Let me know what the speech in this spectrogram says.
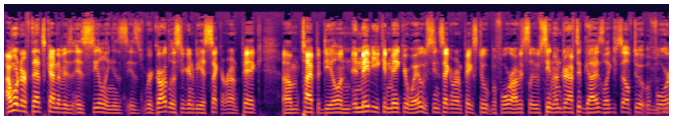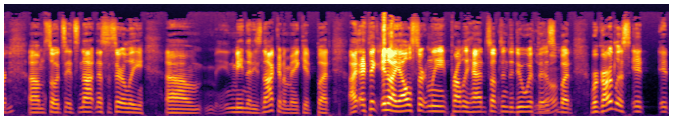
I wonder if that's kind of his, his ceiling is is regardless you're going to be a second round pick um, type of deal, and, and maybe you can make your way. We've seen second round picks do it before. Obviously, we've seen undrafted guys like yourself do it before. Mm-hmm. Um, so it's it's not necessarily um, mean that he's not going to make it, but I, I, think NIL certainly probably had something to do with this. But regardless, it it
